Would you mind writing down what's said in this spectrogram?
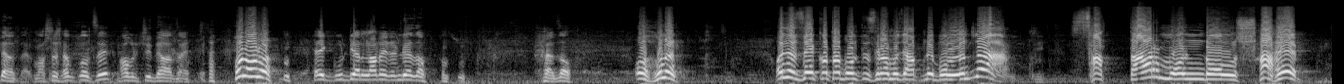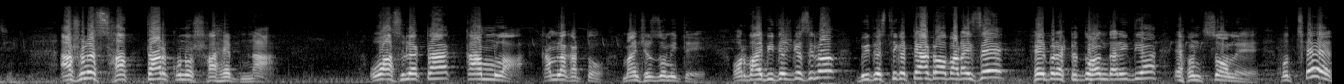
দেওয়া যায় মাস্টার সাহেব বলছে অবশ্যই দেওয়া যায়। হলো হলো। এই গুড্ডি আর লড়াই যাও। হ্যাঁ যাও। ও শুনেন ওই যে যে কথা বলতেছিলাম ওই যে আপনি বললেন না সাত্তার মন্ডল সাহেব। আসলে সাত্তার কোনো সাহেব না। ও আসলে একটা কামলা কামলা কাটতো মানুষের জমিতে। ওর ভাই বিদেশ গেছিল বিদেশ থেকে ট্যাটো পাঠাইছে এরপর একটা দোকানদারি দিয়া এখন চলে। বুঝছেন?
